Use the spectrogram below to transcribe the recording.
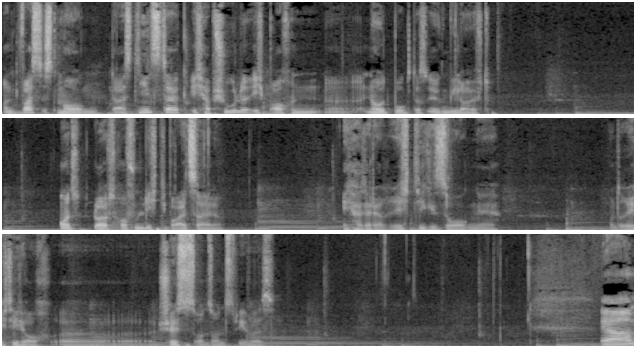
Und was ist morgen? Da ist Dienstag, ich habe Schule, ich brauche ein äh, Notebook, das irgendwie läuft. Und läuft hoffentlich die Breitseite. Ich hatte da richtige Sorgen, ey. Und richtig auch äh, Schiss und sonst wie was. Ja,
